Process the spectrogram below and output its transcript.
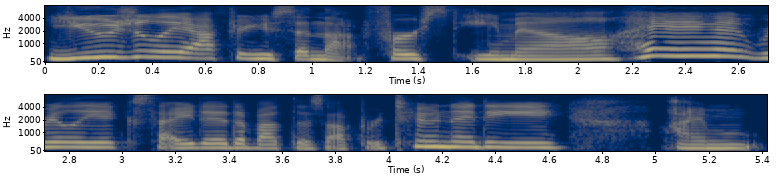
Usually, after you send that first email, hey, I'm really excited about this opportunity. I'm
